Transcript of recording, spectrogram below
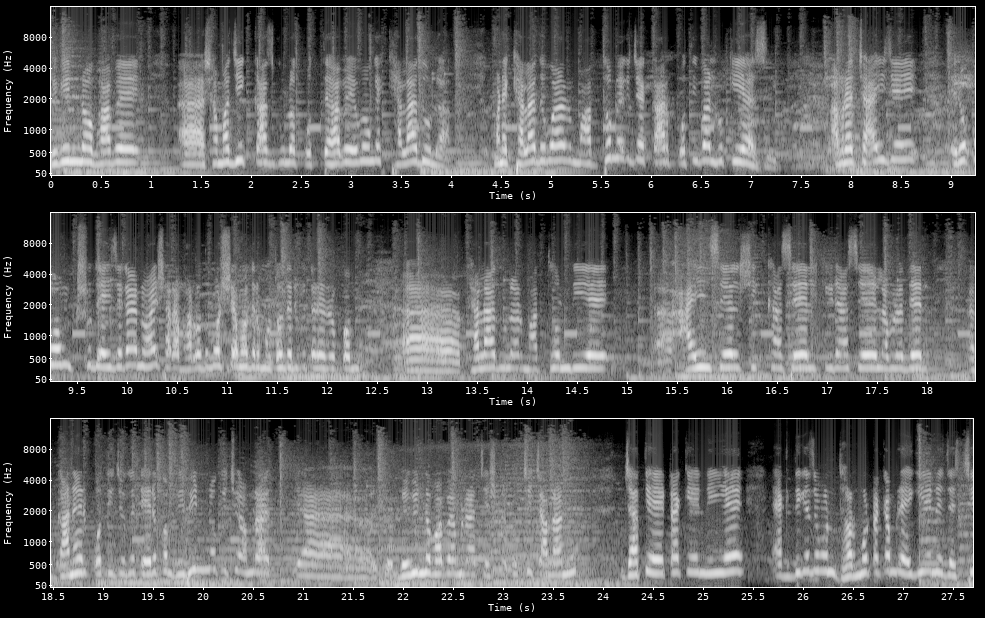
বিভিন্নভাবে সামাজিক কাজগুলো করতে হবে এবং খেলাধুলা মানে খেলাধুলার মাধ্যমে যে কার প্রতিভা লুকিয়ে আছে। আমরা চাই যে এরকম শুধু এই জায়গায় নয়, সারা ভারতবর্ষে আমাদের মতদের ভিতরে এরকম খেলাধুলার মাধ্যম দিয়ে আইন সেল, শিক্ষা সেল, ক্রীড়া সেল, আমাদের গানের প্রতিযোগিতা, এরকম বিভিন্ন কিছু আমরা বিভিন্নভাবে আমরা চেষ্টা করছি চালানো, যাতে এটাকে নিয়ে একদিকে যেমন ধর্মটাকে আমরা এগিয়ে নিয়ে যাচ্ছি,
